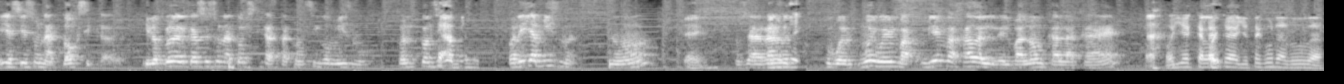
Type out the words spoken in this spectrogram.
ella sí es una tóxica, Y lo peor del caso es una tóxica hasta consigo mismo. Con, consigo, con ella misma, ¿no? O sea, realmente muy, muy bien, bien bajado el, balón, Calaca, ¿eh? Oye, Calaca, yo tengo una duda.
